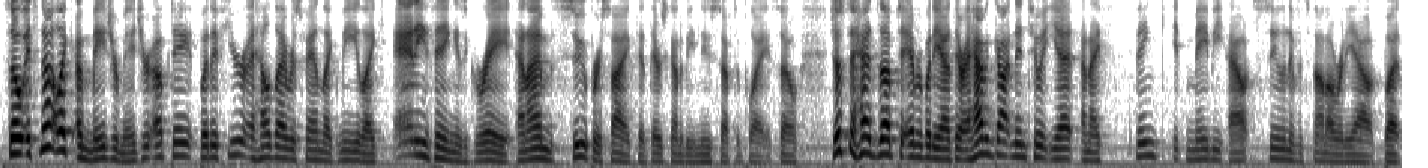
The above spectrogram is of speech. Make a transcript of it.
So it's not like a major, major update, but if you're a Helldivers fan like me, like anything is great, and I'm super psyched that there's going to be new stuff to play. So just a heads up to everybody out there. I haven't gotten into it yet, and I think it may be out soon if it's not already out. But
